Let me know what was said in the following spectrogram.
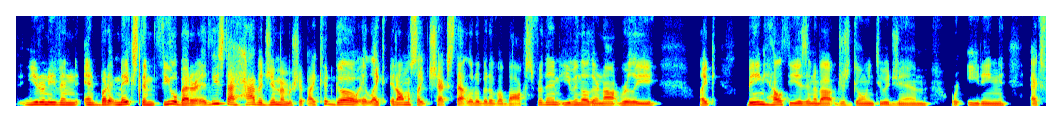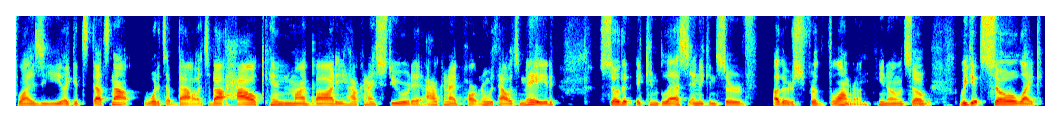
you don't even and but it makes them feel better. At least i have a gym membership. I could go it like it almost like checks that little bit of a box for them even though they're not really like being healthy isn't about just going to a gym or eating xyz like it's that's not what it's about. It's about how can my body how can i steward it? How can i partner with how it's made so that it can bless and it can serve others for the long run you know? And so mm. we get so like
